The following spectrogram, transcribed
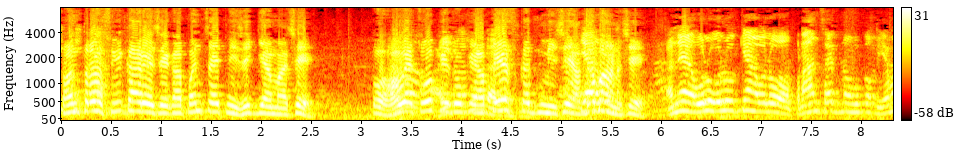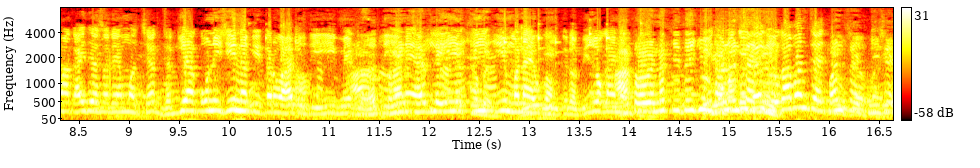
તંત્ર સ્વીકારે છે કે આ પંચાયતની જગ્યામાં છે. તો હવે ચોકે ચોકે આ પેશકદમી છે આ દબાણ છે. અને ઓલું ઓલું ક્યાં ઓલો પ્રાંત સાહેબ નો હુકમ? એમાં કાયદેસર એમ જ છે જગ્યા કોની સી નક્કી કરવા હતી ઈ મેટર હતી. એને એટલે ઈ ઈ- મનાય હુકમ કર્યો. બીજો કઈ આ તો હવે નક્કી થઈ ગયું પંચાયત કે પંચાયતનું છે.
